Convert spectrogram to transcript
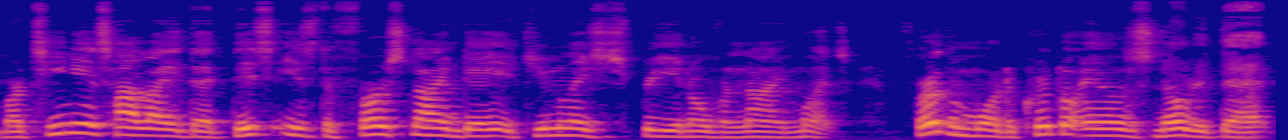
Martinez highlighted that this is the first nine day accumulation spree in over nine months. Furthermore, the crypto analyst noted that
